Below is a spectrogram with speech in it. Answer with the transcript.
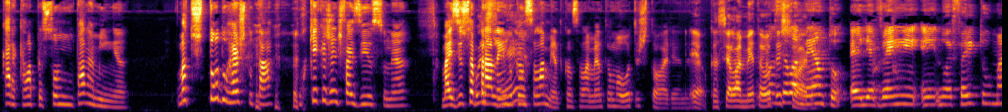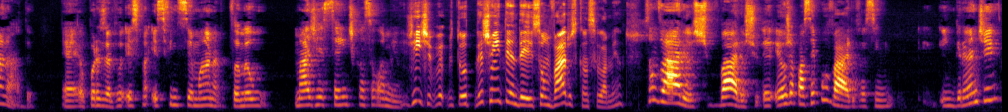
Cara, aquela pessoa não tá na minha. Mas todo o resto tá. Por que, que a gente faz isso, né? Mas isso é para além é. do cancelamento. Cancelamento é uma outra história, né? É, o cancelamento é o outra história. O cancelamento, ele vem em, no efeito manada. É, eu, por exemplo, esse, esse fim de semana foi o meu mais recente cancelamento. Gente, deixa eu entender, são vários cancelamentos? São vários, vários. Eu já passei por vários, assim, em grande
